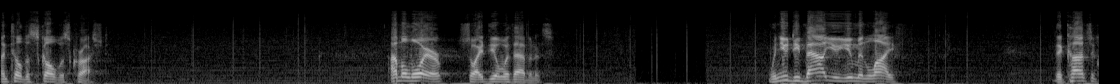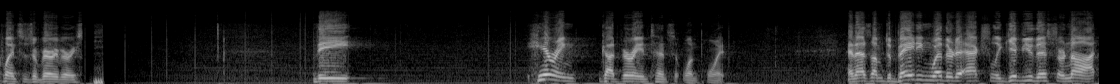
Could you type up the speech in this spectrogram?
until the skull was crushed. I'm a lawyer, so I deal with evidence. When you devalue human life, the consequences are very, very... The hearing got very intense at one point. And as I'm debating whether to actually give you this or not,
